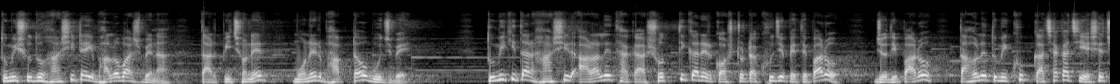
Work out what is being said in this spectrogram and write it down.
তুমি শুধু হাসিটাই ভালোবাসবে না, তার পিছনের মনের ভাবটাও বুঝবে। তুমি কি তার হাসির আড়ালে থাকা সত্যিকারের কষ্টটা খুঁজে পেতে পারো? যদি পারো, তাহলে তুমি খুব কাছাকাছি এসেছ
